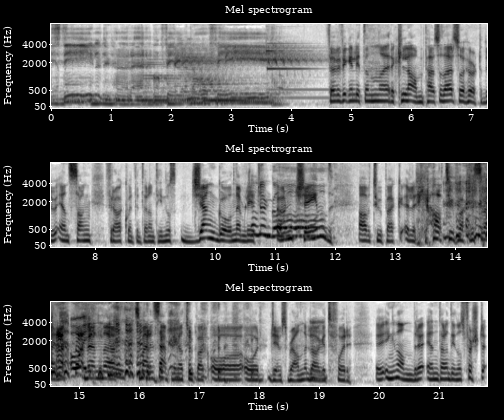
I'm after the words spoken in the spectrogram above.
og stil. Du hører på Filmofil. Før vi fikk en liten reklamepause der, så hørte du en sang fra Quentin Tarantinos Django, nemlig Django! Unchained. Av Tupac, eller ikke av Tupac, dessverre, men uh, som er en sampling av Tupac og, og James Brown, laget for uh, ingen andre enn Tarantinos første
